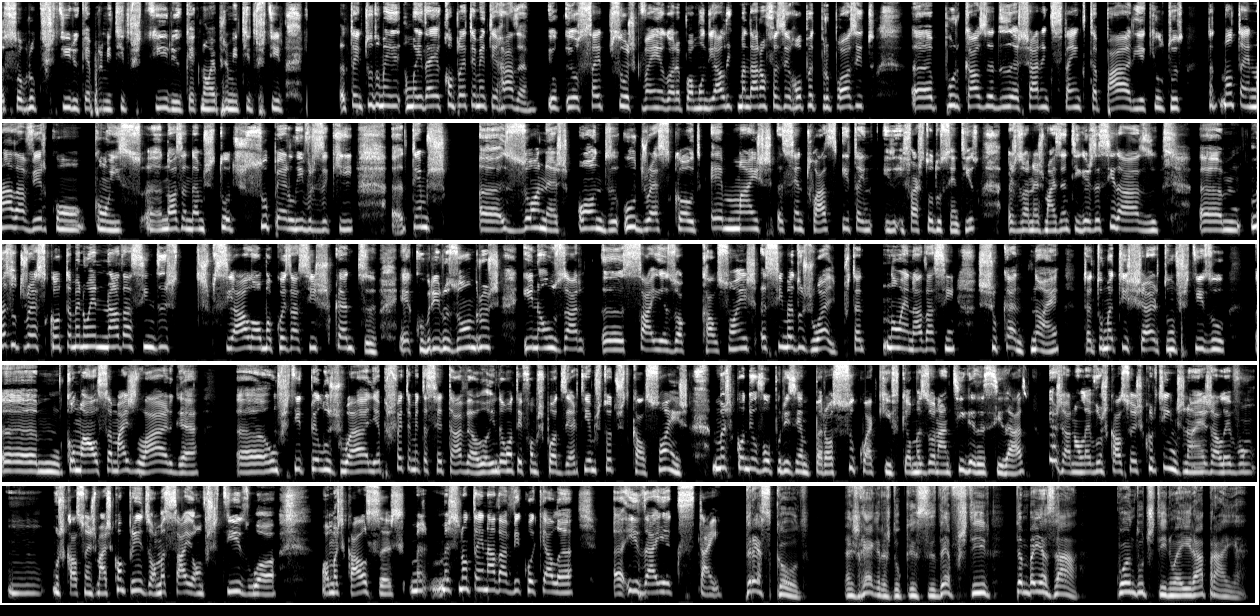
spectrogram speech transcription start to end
sobre o que vestir o que é permitido vestir e o que é que não é permitido vestir. Tem tudo uma, uma ideia completamente errada. Eu, eu sei de pessoas que vêm agora para o Mundial e que mandaram fazer roupa de propósito uh, por causa de acharem que se têm que tapar e aquilo tudo. Portanto, não tem nada a ver com, com isso. Uh, nós andamos todos super livres aqui. Uh, temos Uh, zonas onde o dress code é mais acentuado e, tem, e, e faz todo o sentido, as zonas mais antigas da cidade, um, mas o dress code também não é nada assim de, de especial ou uma coisa assim chocante, é cobrir os ombros e não usar uh, saias ou calções acima do joelho, portanto não é nada assim chocante, não é? Portanto uma t-shirt, um vestido um, com uma alça mais larga, Uh, um vestido pelo joelho, é perfeitamente aceitável. Ainda ontem fomos para o deserto e íamos todos de calções, mas quando eu vou, por exemplo, para o Suco Akif, que é uma zona antiga da cidade, Eu já não levo uns calções curtinhos, não é? Já levo um, um, uns calções mais compridos, ou uma saia, ou um vestido, ou, ou umas calças, mas, mas não tem nada a ver com aquela uh, ideia que se tem. Dress code. As regras do que se deve vestir também as há quando o destino é ir à praia.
